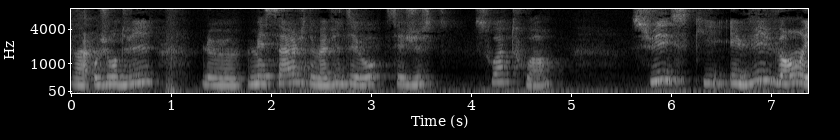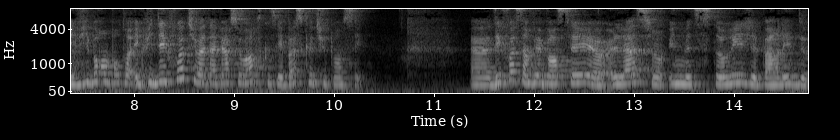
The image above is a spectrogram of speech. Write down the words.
Voilà, aujourd'hui, le message de ma vidéo, c'est juste, sois toi, suis ce qui est vivant et vibrant pour toi. Et puis des fois, tu vas t'apercevoir que c'est pas ce que tu pensais. Euh, des fois, ça me fait penser, euh, là, sur une stories, j'ai parlé de,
